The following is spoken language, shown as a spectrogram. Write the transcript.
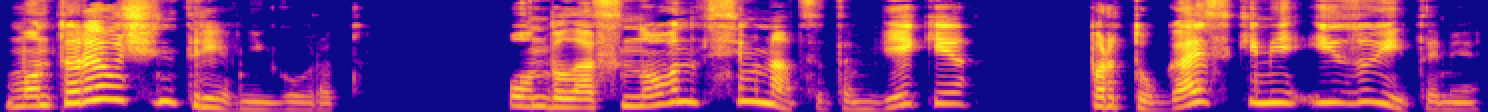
Монтере очень древний город. Он был основан в XVII веке португальскими иезуитами,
